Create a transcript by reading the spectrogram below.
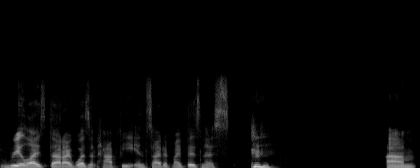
realized that I wasn't happy inside of my business, um,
